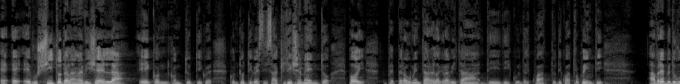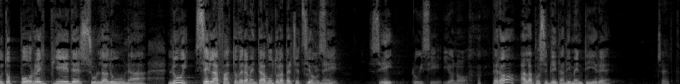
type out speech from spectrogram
è, è- è uscito dalla navicella e con, con tutti que- con tutti questi sacchi di cemento, poi per, per aumentare la gravità di, di, del 4, di 4 quinti, avrebbe dovuto porre il piede sulla Luna, lui se l'ha fatto veramente, ha avuto la percezione? Lui sì. Sì, Lui sì, io no. però ha la possibilità di mentire. certo.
